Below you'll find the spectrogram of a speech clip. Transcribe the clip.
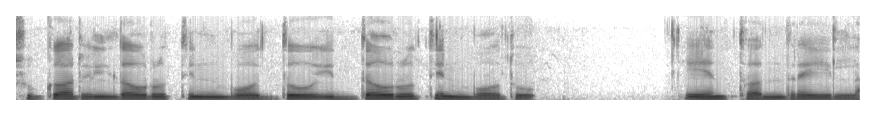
ಶುಗರ್ ಇಲ್ದವರು ತಿನ್ಬೋದು, ಇದ್ದವರು ತಿನ್ಬೋದು, ಏನು ತೊಂದರೆ ಇಲ್ಲ.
